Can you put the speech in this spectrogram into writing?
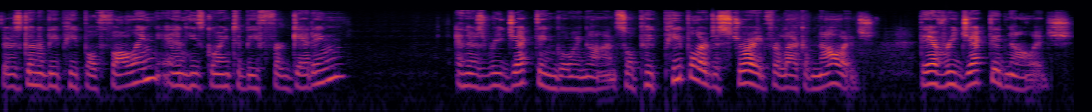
there's going to be people falling and he's going to be forgetting and there's rejecting going on. So pe- people are destroyed for lack of knowledge. They have rejected knowledge.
